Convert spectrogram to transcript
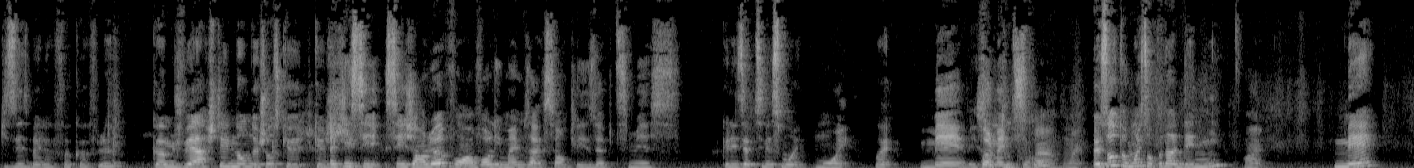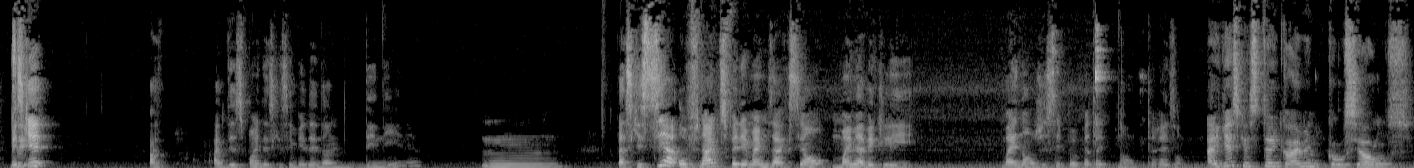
qui se disent ben là, fuck off, là. Comme je vais acheter le nombre de choses que, que j'ai. Ok, ces, ces gens-là vont avoir les mêmes actions que les optimistes. Que les optimistes moins. Moins. Ouais. Mais, pas le même discours. ouais. Eux autres, au moins, ils sont pas dans le déni. Ouais. Mais. Mais est-ce que. À, à this point, est-ce que c'est mieux d'être dans le déni? là? hmm, Parce que si au final tu fais les mêmes actions, même avec les. Ben non, je sais pas, peut-être non, t'as raison. I guess que si t'as quand même une conscience,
